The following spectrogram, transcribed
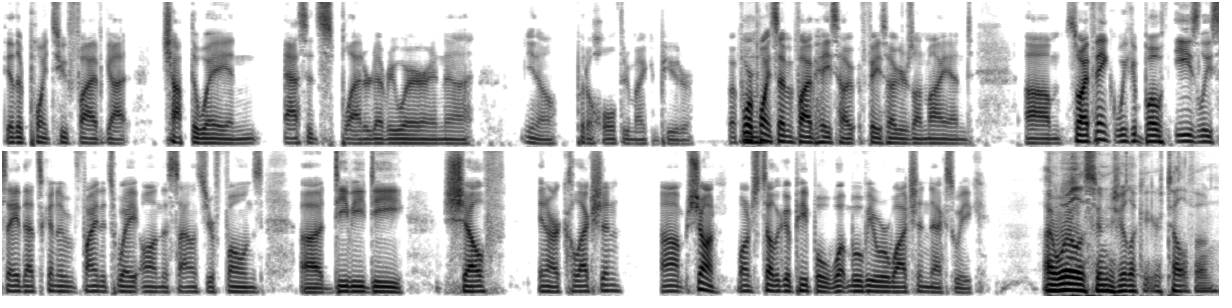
the other .25 got chopped away and acid splattered everywhere and uh, you know put a hole through my computer. But Mhm. 4.75 face hug- face huggers on my end. Um, so I think we could both easily say that's going to find its way on the Silence Your Phones uh, DVD shelf in our collection. Um, Sean, why don't you tell the good people what movie we're watching next week? I will as soon as you look at your telephone,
